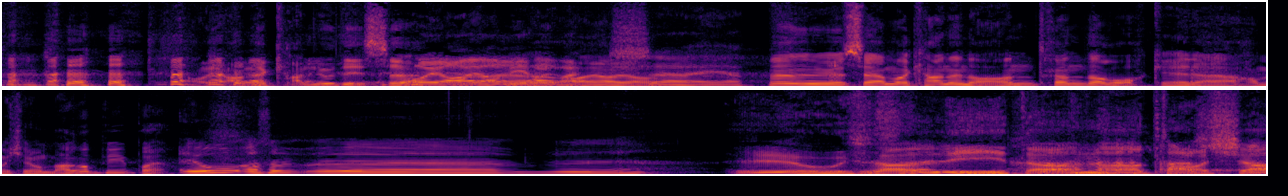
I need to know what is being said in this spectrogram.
Å ja, vi kan jo disse. Å ja, ja, vi har Ja, ja, ja. vært eh, et Men vi ser om vi kan en annen trønderrock. Er Har vi ikke noe mer å by på? her? Jo, altså uh, Rosalita Natasha.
